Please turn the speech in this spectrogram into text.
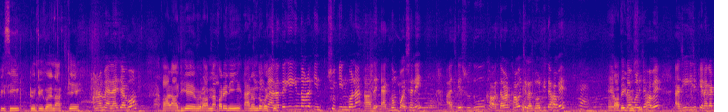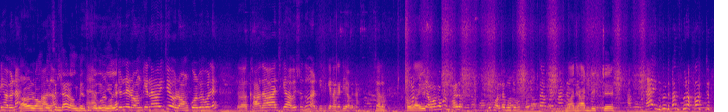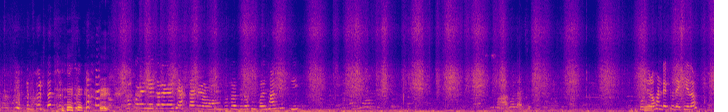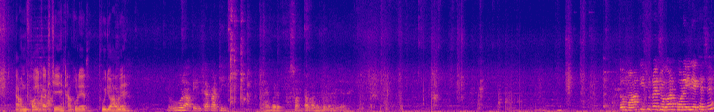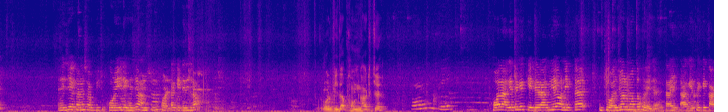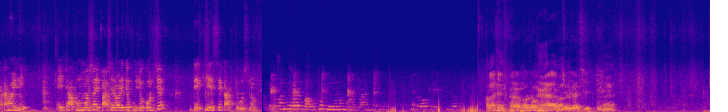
পিসি টুই টুই করে নাচছে। আমরা মেলায় যাব। আর আজকে রান্না করেনি আনন্দ করছে। মেলাতে গিয়ে কিন্তু আমরা কিচ্ছু কিনবো না আমাদের একদম পয়সা নেই। আজকে শুধু খাবার দাবার খাব চলে আসব অর্পিতা হবে। হ্যাঁ। তাতেই খুশি। হবে। আজকে কিছু কেনাকাটি হবে না। আর রং পেন্সিলটা রং পেন্সিলটা হ্যাঁ, যে নিয়ে এলে। জন্য রং কেনা হয়েছে ও রং করবে বলে। তো খাওয়া দাওয়া আজকে হবে শুধু আর কিছু কেনাকাটি হবে না। চলো। তো গাইস ভালো। এই ফলটা মুছবো মা ঝাড় দিচ্ছে। হ্যাঁ দুটো দুটো দুটো করে নিয়ে চলে গেছে একটা দুটো দুটো ফুল করে ধান দিচ্ছি। পাগল আছে। পুজোর ওখানটা একটু দেখিয়ে দাও। এখন ফল কাটছে ঠাকুরের পুজো হবে। দূর আপেলটা কাটি একবারে সবটা ভালো করে হয়ে যাবে। তো মা কিছুটা জোগাড় করেই রেখেছে। এই যে এখানে সব কিছু করেই রেখেছে আমি শুধু ফলটা কেটে দিলাম। অর্পিতা ফোন ঘাটছে। ফল আগে থেকে কেটে রাখলে অনেকটা জল জল মতো হয়ে যায় তাই আগে থেকে কাটা হয়নি। এই ঠাকুর মশাই পাশের বাড়িতে পুজো করছে দেখে এসে কাটতে বসলাম। ভালো আছেন? হ্যাঁ ভালো। হ্যাঁ,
